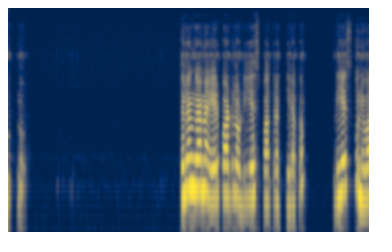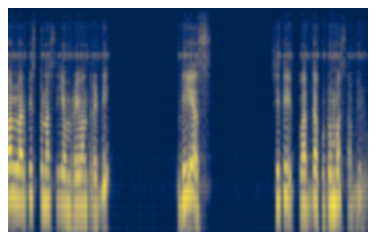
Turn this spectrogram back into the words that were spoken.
ఉట్నూరు. తెలంగాణ ఏర్పాటులో డిఎస్ పాత్ర కీలకం. డిఎస్కు నివాళులు అర్పిస్తున్న సీఎం రేవంత్ రెడ్డి డిఎస్ చితి వద్ద కుటుంబ సభ్యులు.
